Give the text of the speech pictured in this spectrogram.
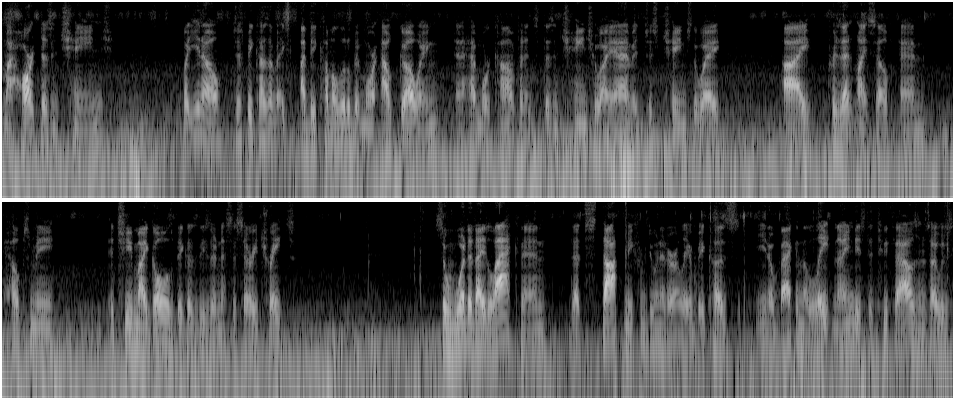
My heart doesn't change. But you know, just because I'm, I become a little bit more outgoing and I have more confidence doesn't change who I am. It just changed the way I present myself and helps me achieve my goals because these are necessary traits. So, what did I lack then that stopped me from doing it earlier? Because, you know, back in the late 90s to 2000s, I was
